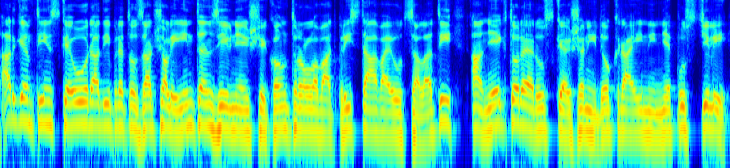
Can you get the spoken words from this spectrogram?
Argentínske úrady preto začali intenzívnejšie kontrolovať pristávajúce lety a niektoré ruské ženy do krajiny nepustili.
